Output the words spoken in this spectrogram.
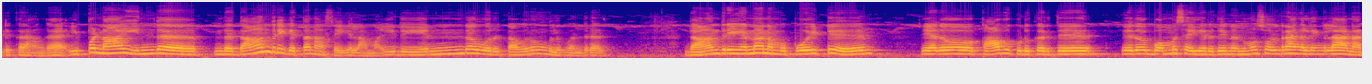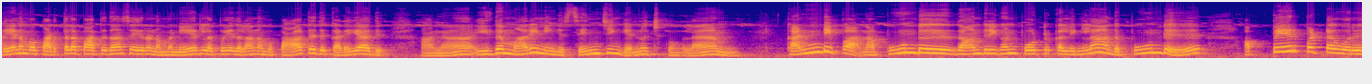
இருக்கிறாங்க. இப்போ நான் இந்த இந்த தாந்திரிகத்தை நான் செய்யலாமா? இது எந்த ஒரு தவறும் உங்களுக்கு வந்துடாது தாந்திரிகன்னா நம்ம போயிட்டு ஏதோ காவு கொடுக்கறது ஏதோ பொம்மை செய்கிறது என்னென்னமோ சொல்கிறாங்க இல்லைங்களா? நிறைய நம்ம படத்தில் பார்த்து தான் செய்கிறோம் நம்ம நேரில் போய் இதெல்லாம் நம்ம பார்த்தது கிடையாது. ஆனால் இதை மாதிரி நீங்கள் செஞ்சீங்கன்னு வச்சுக்கோங்களேன் கண்டிப்பாக நான் பூண்டு தாந்திரிகம்னு போட்டிருக்க இல்லைங்களா? அந்த பூண்டு அப்பேற்பட்ட ஒரு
